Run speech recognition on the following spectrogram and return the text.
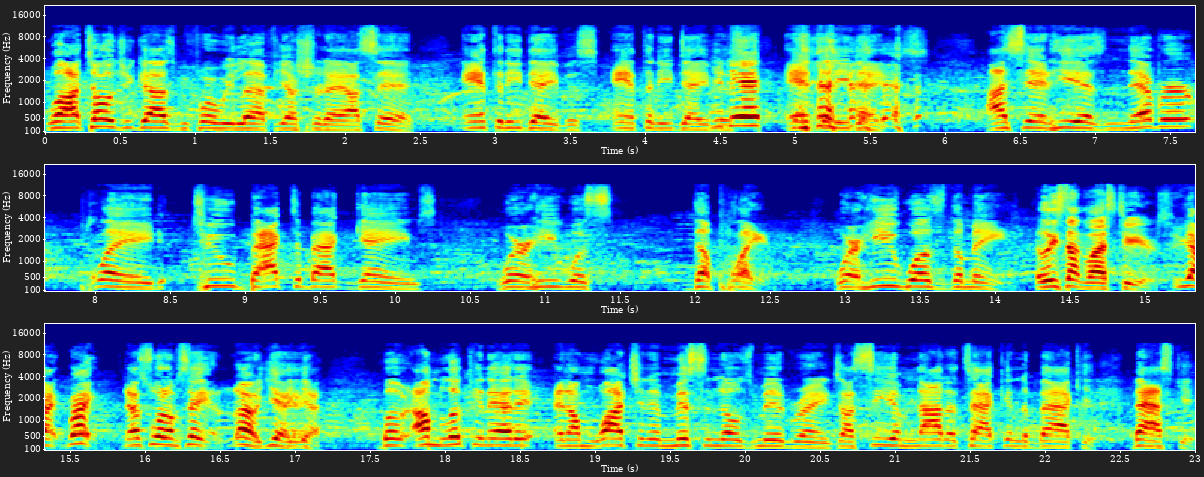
Well, I told you guys before we left yesterday, I said Anthony Davis, Anthony Davis, you did? Anthony Davis. I said he has never played two back to back games where he was the player, where he was the man. At least not in the last two years. Yeah, right. That's what I'm saying. Oh, yeah, yeah. But I'm looking at it and I'm watching him missing those mid range. I see him not attacking the back basket.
